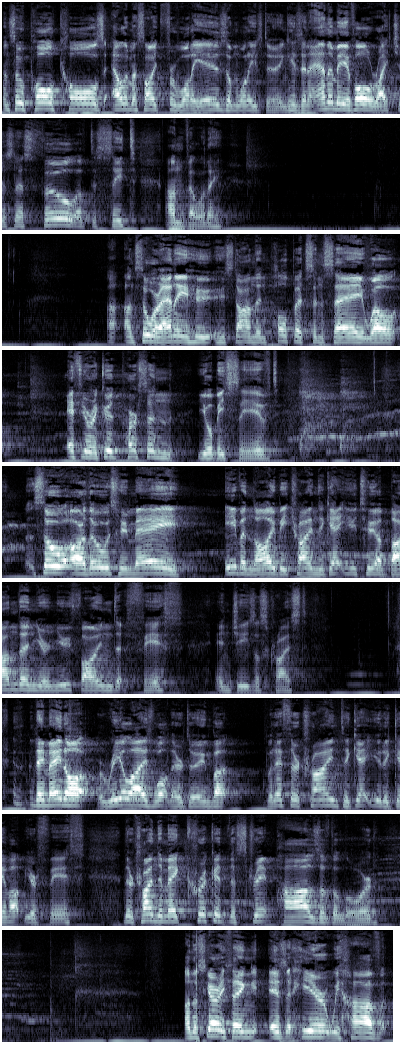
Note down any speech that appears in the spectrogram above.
And so Paul calls Elymas out for what he is and what he's doing. He's an enemy of all righteousness, full of deceit and villainy. Uh, and so are any who, who stand in pulpits and say, well, if you're a good person, you'll be saved. So are those who may even now be trying to get you to abandon your newfound faith in Jesus Christ. They may not realize what they're doing, but, but if they're trying to get you to give up your faith, they're trying to make crooked the straight paths of the Lord. And the scary thing is that here we have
